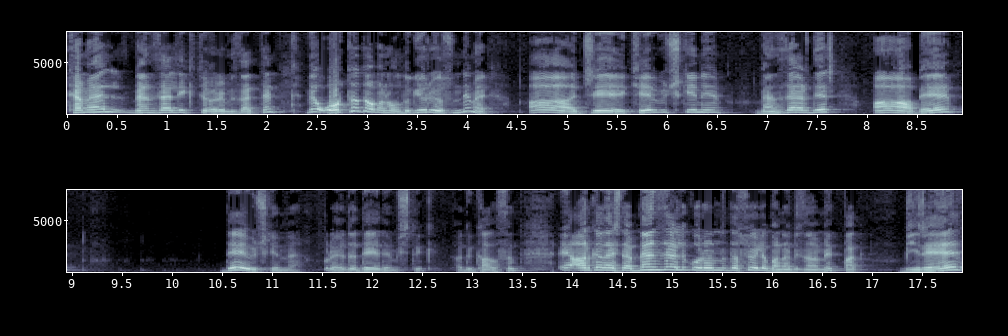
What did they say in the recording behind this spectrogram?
temel benzerlik teoremi zaten. Ve orta taban oldu görüyorsun değil mi? A, C, K üçgeni benzerdir. A, B, D üçgenine. Buraya da D demiştik. Hadi kalsın. E arkadaşlar benzerlik oranını da söyle bana bir zahmet. Bak 1'e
